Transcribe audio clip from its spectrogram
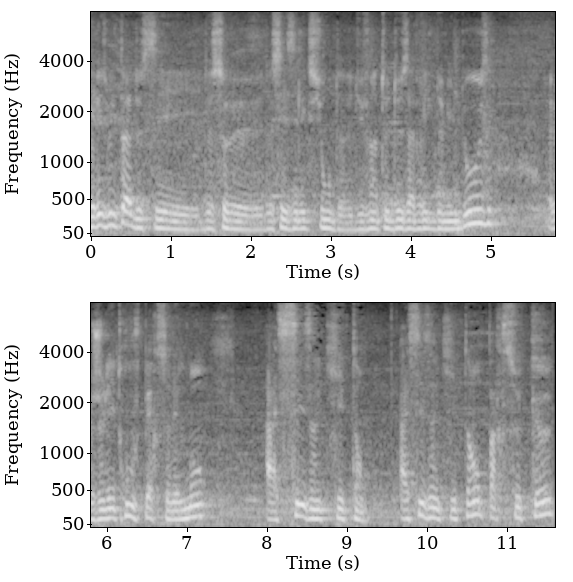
Les résultats de ces, élections du 22 avril 2012, je les trouve personnellement assez inquiétants. Assez inquiétants parce que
